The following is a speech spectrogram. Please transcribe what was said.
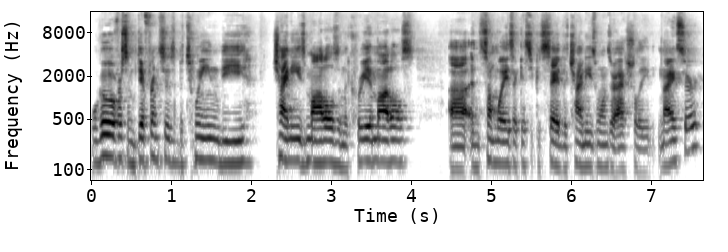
We'll go over some differences between the Chinese models and the Korean models. Uh, in some ways, I guess you could say the Chinese ones are actually nicer.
